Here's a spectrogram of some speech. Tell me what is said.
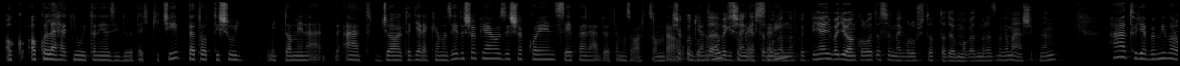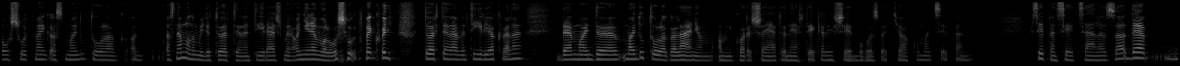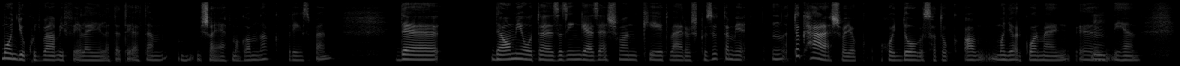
ak- akkor lehet nyújtani az időt egy kicsit. Tehát ott is úgy mit tudom én, átgyalt a gyerekem az édesapjához, és akkor én szépen rádöltem az arcomra. És akkor tudtál, meg is engedted szerint. magadnak, hogy pihenj, vagy olyankor volt az, hogy megvalósítottad önmagad, mert az meg a másik, nem? Hát, hogy ebből mi valósult meg, azt majd utólag, azt nem mondom, hogy a történetírás, mert annyi nem valósult meg, hogy történelmet írjak vele, de majd, majd utólag a lányom, amikor a saját önértékelését bogozgatja, akkor majd szépen szépen szétszálazza, de mondjuk, hogy valamiféle életet éltem saját magamnak részben. De, de amióta ez az ingázás van két város között, ami tök hálás vagyok, hogy dolgozhatok a magyar kormány hmm. ilyen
